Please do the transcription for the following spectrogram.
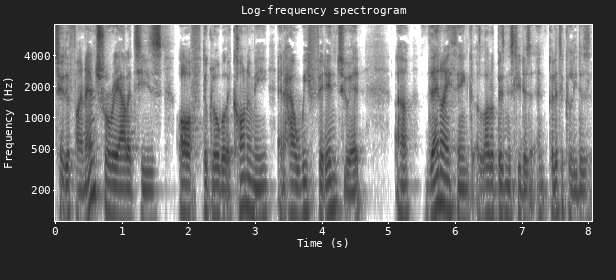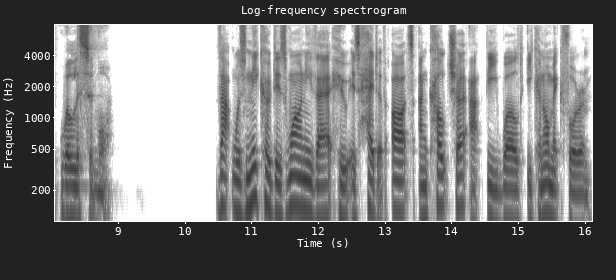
to the financial realities of the global economy and how we fit into it, uh, then I think a lot of business leaders and political leaders will listen more. That was Nico Daswani there, who is head of arts and culture at the World Economic Forum.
